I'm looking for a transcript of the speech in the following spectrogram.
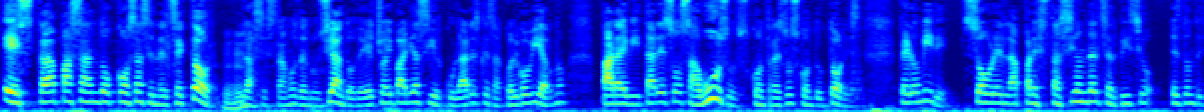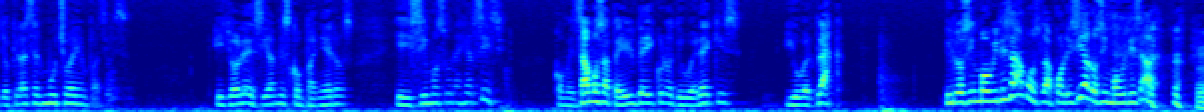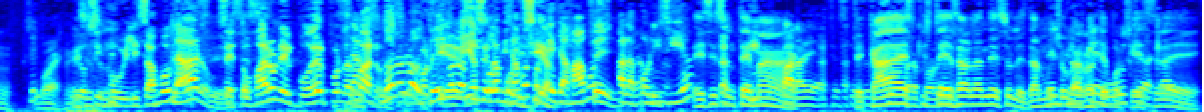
está pasando cosas en el sector, las estamos denunciando. De hecho, hay varias circulares que sacó el gobierno para evitar esos abusos contra esos conductores. Pero mire, sobre la prestación del servicio es donde yo quiero hacer mucho énfasis. y yo le decía a mis compañeros, y hicimos un ejercicio. Comenzamos a pedir vehículos de UberX y Uber Black. Y los inmovilizamos, la policía los inmovilizaba. Mm, ¿Sí? Bueno, Los es un- inmovilizamos. Claro. Sí, Se ese es- tomaron el poder por las Exacto. manos. No, no, no, Porque digo los la porque llamamos Sí, a la policía. Ese es un Y tema para es que que cada vez que ustedes hablan de eso les dan mucho garrote porque es claro. de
